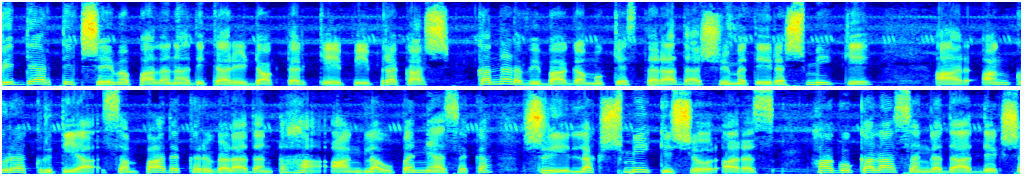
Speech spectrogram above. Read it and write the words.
ವಿದ್ಯಾರ್ಥಿ ಕ್ಷೇಮ ಪಾಲನಾಧಿಕಾರಿ doctor K P Prakash, Kannada ವಿಭಾಗ ಮುಖ್ಯಸ್ಥರಾದ ಶ್ರೀಮತಿ ರಶ್ಮಿ ಕೆ. ಆರ್. ಅಂಕುರ ಕೃತಿಯ ಸಂಪಾದಕರುಗಳಾದಂತಹ ಆಂಗ್ಲ ಉಪನ್ಯಾಸಕ ಶ್ರೀ ಲಕ್ಷ್ಮೀ ಕಿಶೋರ್ ಅರಸ್ ಹಾಗೂ ಕಲಾ ಸಂಘದ ಅಧ್ಯಕ್ಷ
